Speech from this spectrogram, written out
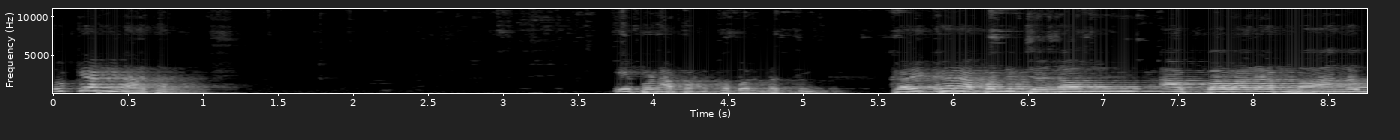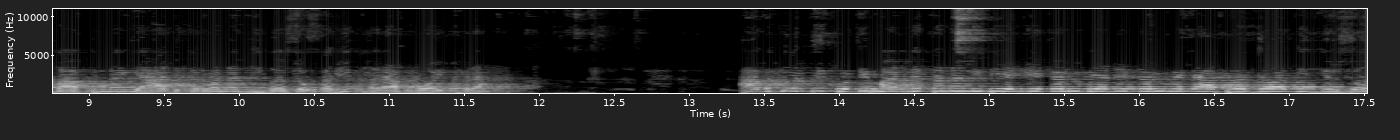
તો કેમ ના થાય? એ પણ આપણને ખબર નથી. ખરેખર આપણને જન્મ આપવા વાળા માન બાપને યાદ કરવાના દિવસો કદી ખરાબ હોય ખરા? આ બધી આપણી ખોટી માન્યતાના લીધે એકે કર્યું, બેને કર્યું એટલે આપણે જવા દીધું છે.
